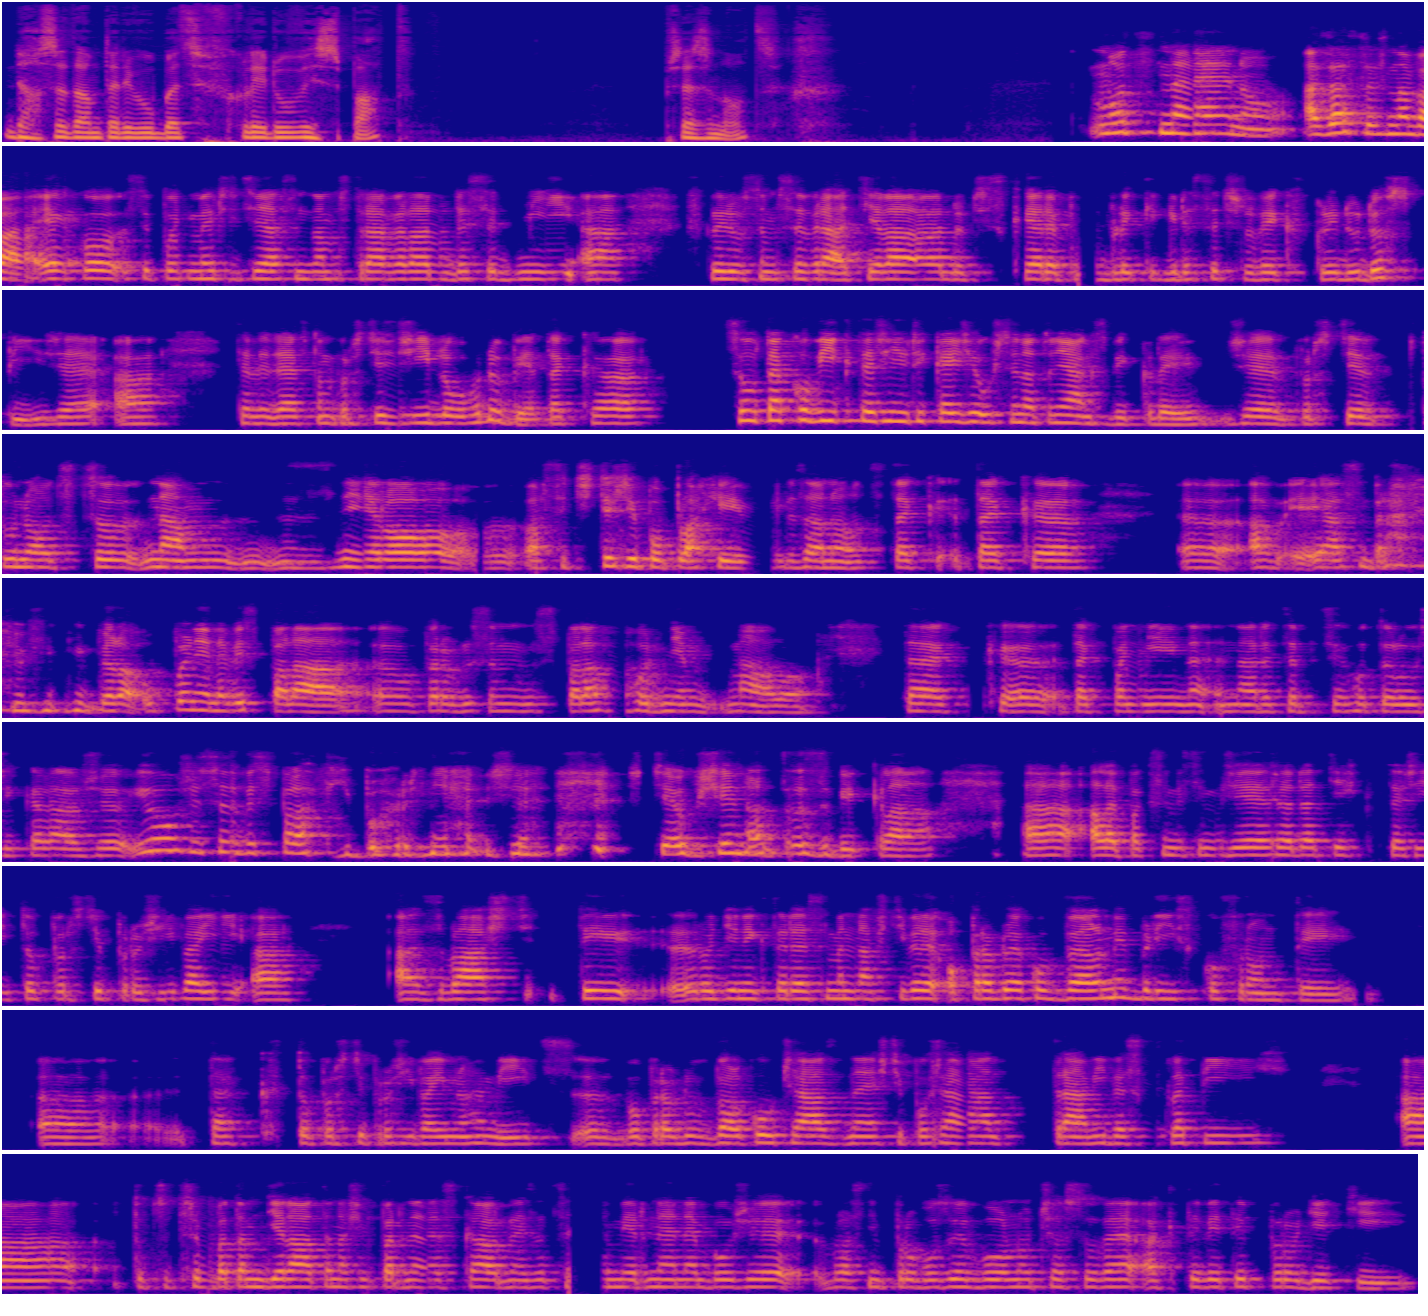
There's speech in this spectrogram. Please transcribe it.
Dá se tam tedy vůbec v klidu vyspat? Přes noc? Moc ne, no. A zase znova, jako si pojďme říct, že já jsem tam strávila deset dní a v klidu jsem se vrátila do České republiky, kde se člověk v klidu dospí, že? A ty lidé v tom prostě žijí dlouhodobě. Tak uh, jsou takoví, kteří říkají, že už se na to nějak zvykli, že prostě tu noc, co nám znělo asi čtyři poplachy za noc, tak, tak uh, a já jsem právě byla úplně nevyspalá, opravdu jsem spala hodně málo, tak, tak paní na, na recepci hotelu říkala, že jo, že se vyspala výborně, že, že už je na to zvyklá, a, ale pak si myslím, že je řada těch, kteří to prostě prožívají a, a zvlášť ty rodiny, které jsme navštívili opravdu jako velmi blízko fronty, Uh, tak to prostě prožívají mnohem víc. Uh, opravdu velkou část dne ještě pořád tráví ve sklepích, a to, co třeba tam dělá ta naše partnerská organizace Mírné nebo, že vlastně provozuje volnočasové aktivity pro děti.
